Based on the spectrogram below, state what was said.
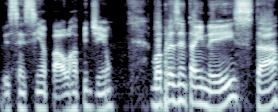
Licencinha, Paulo, rapidinho. Vou apresentar a Inês, tá?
